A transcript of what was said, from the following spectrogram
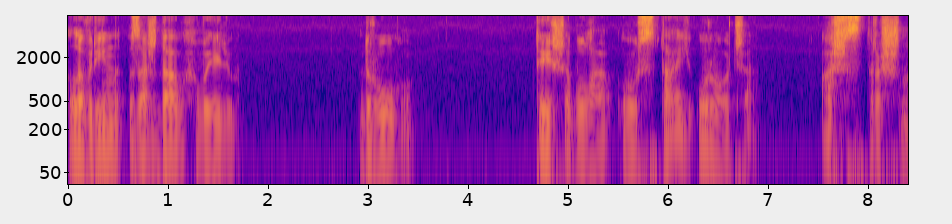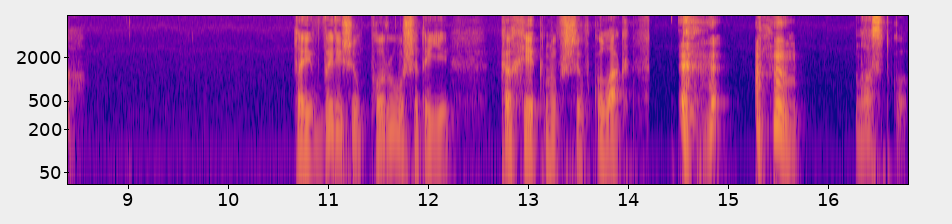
Лаврін заждав хвилю, другу. Тиша була густа й уроча, аж страшна. Та й вирішив порушити її, кахикнувши в кулак. Настко.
